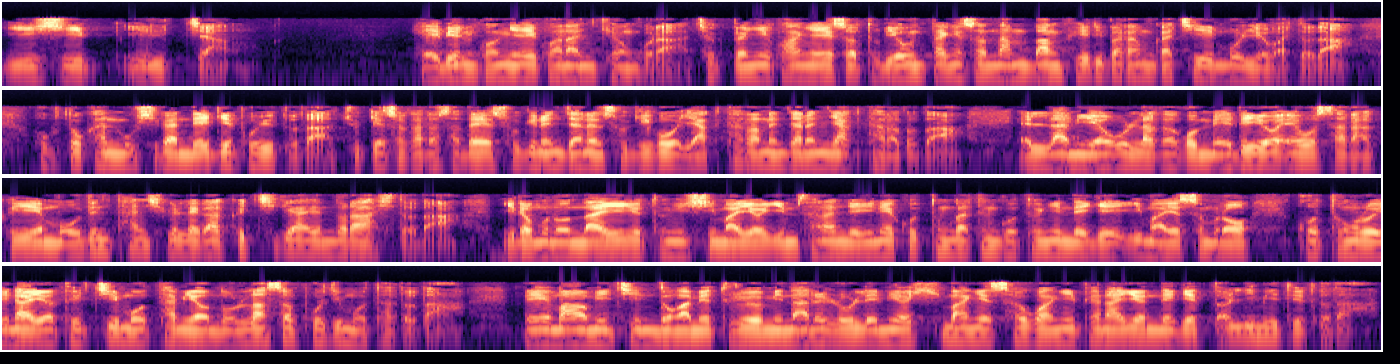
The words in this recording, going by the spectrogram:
21장 해변 광야에 관한 경고라 적병이 광야에서 두려운 땅에서 남방 회리바람같이 몰려왔도다. 혹독한 묵시가 내게 보였도다. 주께서 가라사대 속이는 자는 속이고 약탈하는 자는 약탈하도다. 엘람이여 올라가고 메대여 에오사라. 그의 모든 탄식을 내가 그치게 하였노라 하시도다. 이러므로 나의 유통이 심하여 임산한 여인의 고통 같은 고통이 내게 임하였으므로 고통으로 인하여 듣지 못하며 놀라서 보지 못하도다. 내 마음이 진동하며 두려움이 나를 놀래며 희망의 서광이 변하여 내게 떨림이 되도다.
